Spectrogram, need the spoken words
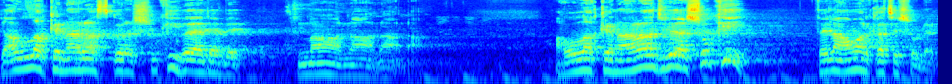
যে আল্লাহকে নারাজ করে সুখী হয়ে যাবে। না না না না। আল্লাহকে নারাজ হয়ে সুখী? তাহলে আমার কাছে শোনেন।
